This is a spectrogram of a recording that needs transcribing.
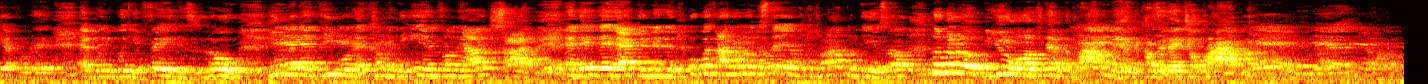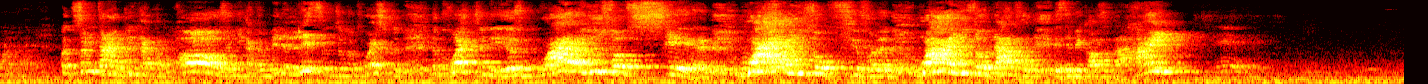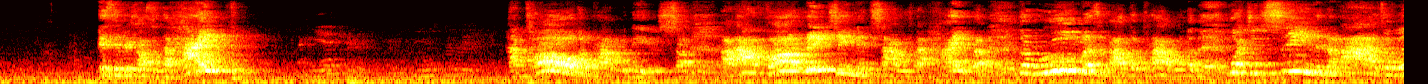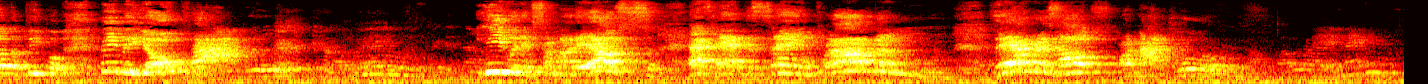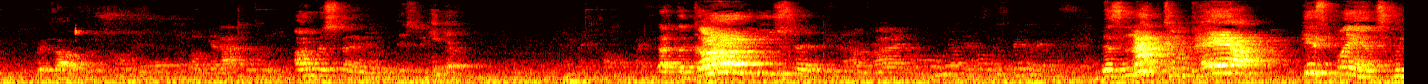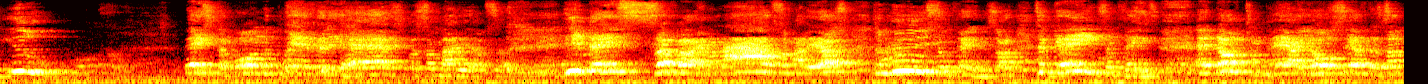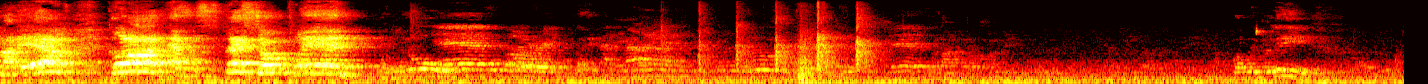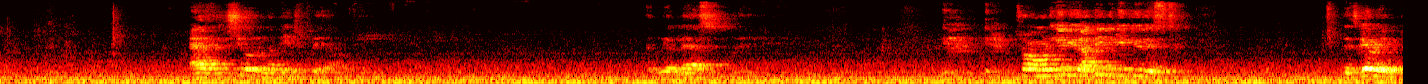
careful that, and when, when your faith is low, you look at people that come in the end from the outside and they, they acting and it. Well, I don't understand what the problem is. Uh, no, no, no, you don't understand what the problem is because it ain't your problem. But sometimes you got to pause and you got to really listen to the question. The question is, why are you so scared? Why are you so fearful? Why are you so doubtful? Is it because of the height? So I want to give you, I need to give you this. It's very important.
